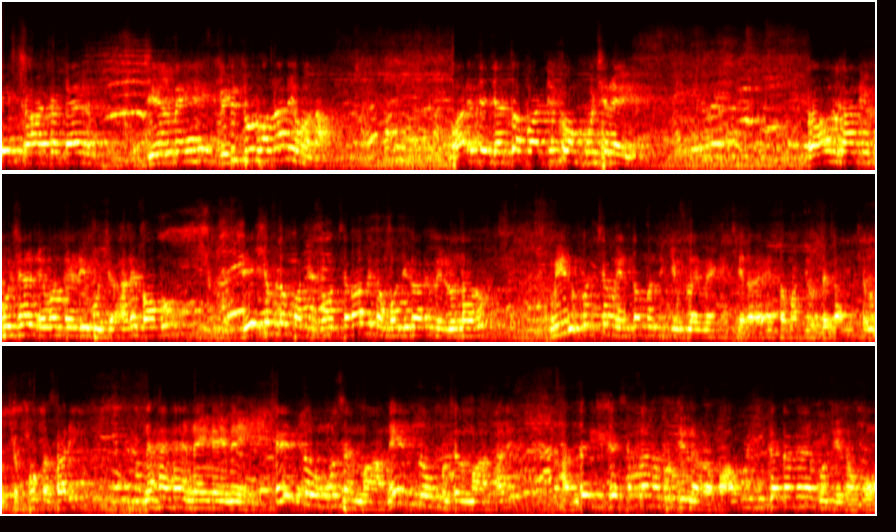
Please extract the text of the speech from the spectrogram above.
एक कार का टायर जेल में है वेटी दूर होना नहीं होना भारतीय जनता पार्टी को हम पूछ रहे हैं రాహుల్ గాంధీ పూచారు రేవంత్ రెడ్డి పూచారు అరే బాబు దేశంలో పది సంవత్సరాలుగా మోదీ గారు మీరు ఉన్నారు మీరు కొంచెం ఎంతమందికి ఎంప్లాయ్మెంట్ ఇచ్చారా ఎంతమంది ఉద్యోగాలు ఇచ్చారు చెప్పు ఒకసారి నై నై నై హిందూ ముసల్మాన్ హిందూ ముసల్మాన్ అని అందరు ఈ దేశంలోనే పుట్టినారా బాబు ఈ గడ్డగానే పుట్టినాము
